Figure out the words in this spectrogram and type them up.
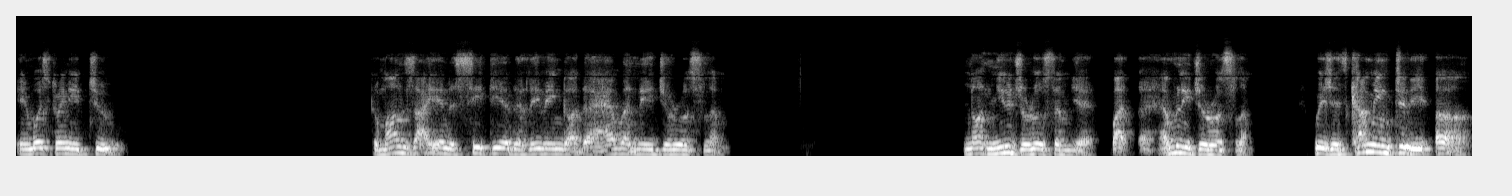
In verse 22, to Mount Zion, the city of the living God, the heavenly Jerusalem, not New Jerusalem yet, but the heavenly Jerusalem, which is coming to the earth,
